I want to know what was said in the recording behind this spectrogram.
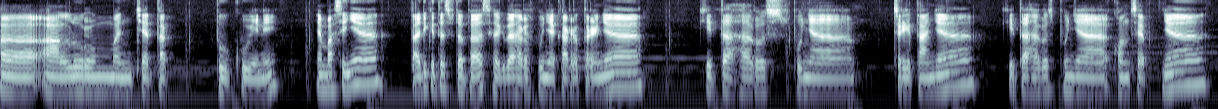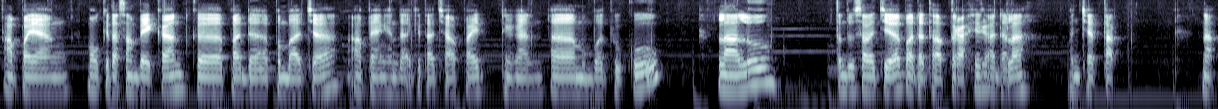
eh, alur mencetak buku ini? Yang pastinya tadi kita sudah bahas kita harus punya karakternya, kita harus punya ceritanya, kita harus punya konsepnya, apa yang mau kita sampaikan kepada pembaca, apa yang hendak kita capai dengan eh, membuat buku. Lalu tentu saja pada tahap terakhir adalah mencetak. Nah,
